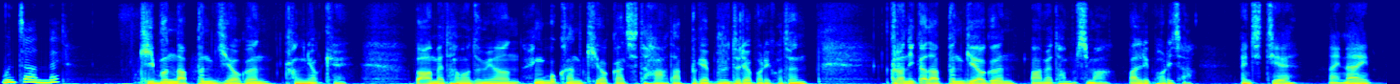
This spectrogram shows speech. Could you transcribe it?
문자 왔네. 기분 나쁜 기억은 강력해. 마음에 담아두면 행복한 기억까지 다 나쁘게 물들여 버리거든. 그러니까 나쁜 기억은 마음에 담지 마. 빨리 버리자. NCT의 Night Night. Keep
